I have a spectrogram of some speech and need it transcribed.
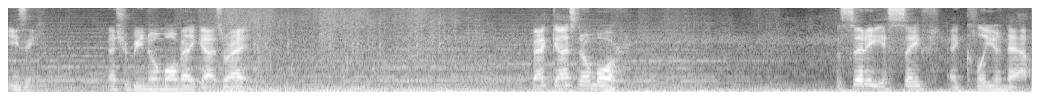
Easy. There should be no more bad guys, right? Bad guys no more. The city is safe and clear now.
